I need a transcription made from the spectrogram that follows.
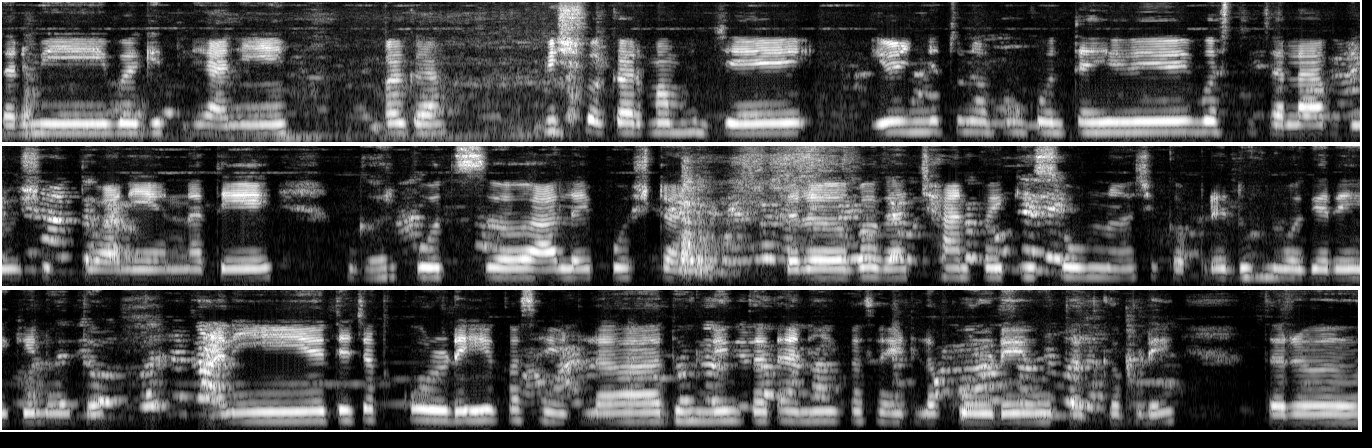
तर मी बघितली आणि बघा विश्वकर्मा म्हणजे योजनेतून आपण कोणत्याही वस्तूचा लाभ घेऊ शकतो आणि यांना ते घरपोच आलं आहे. पोस्टाने तर बघा छानपैकी सोमनं असे कपडे धुवून वगैरे हे केलं होतं. आणि त्याच्यात कोरडे एका साईडला धुवून निघतात आणि एका साईडला कोरडे होतात कपडे. तर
